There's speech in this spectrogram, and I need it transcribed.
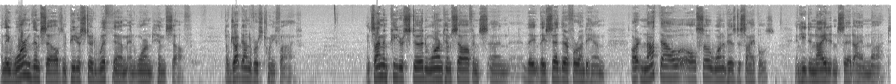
And they warmed themselves, and Peter stood with them and warmed himself. Now drop down to verse 25. And Simon Peter stood and warmed himself, and, and they, they said therefore unto him, Art not thou also one of his disciples? And he denied it and said, I am not.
